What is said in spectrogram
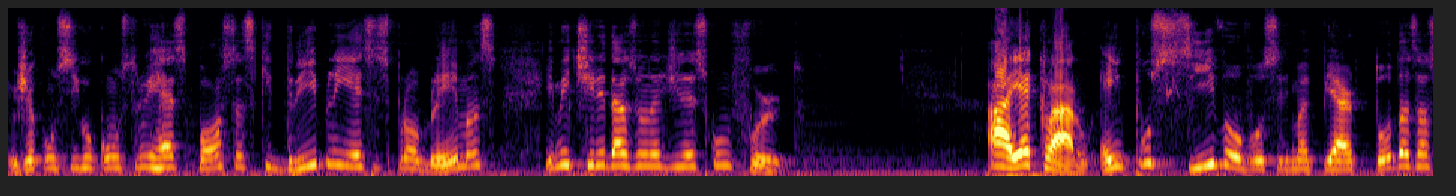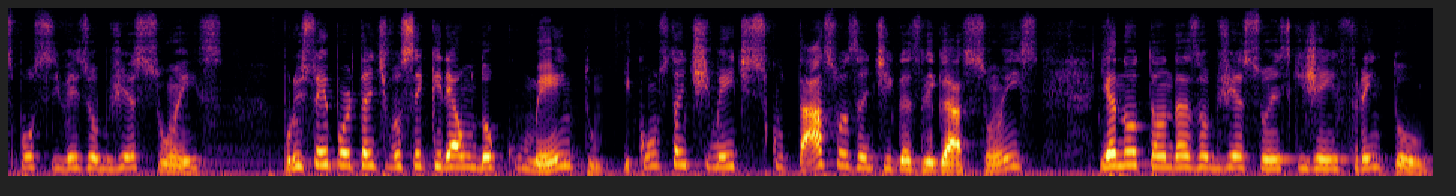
eu já consigo construir respostas que driblem esses problemas e me tirem da zona de desconforto. Ah, e é claro, é impossível você mapear todas as possíveis objeções, por isso é importante você criar um documento e constantemente escutar suas antigas ligações e anotando as objeções que já enfrentou.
